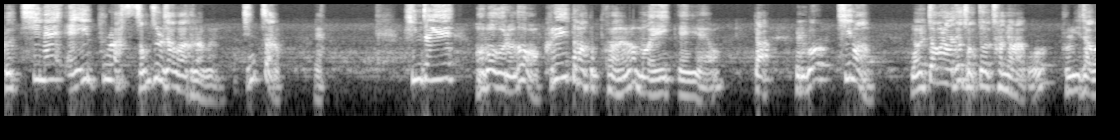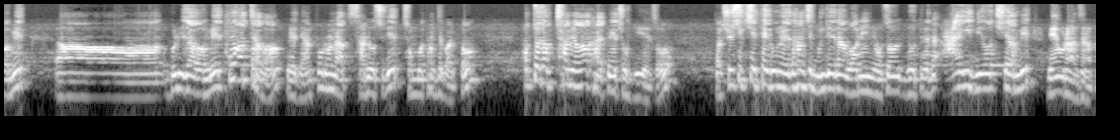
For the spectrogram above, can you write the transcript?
그 팀의 A 플러스 점수를 잡아가더라고요. 진짜로. 네. 팀장이 버벅거려도 크리에이터만 똑똑하면 뭐 A, A예요. 자, 그리고 팀원. 열정을 아주 적극적으로 참여하고 분리 작업 및 어, 분리 작업 및 통합 작업에 대한 토론학 자료 수집, 정보 탐색 활동, 협조적 참여와 갈등의 조기 해소, 자, 휴식 시 퇴근 후에도 항시 문제에 대한 원인 요소, 요들에 대한 아이디어 취합 및 하는 사람.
